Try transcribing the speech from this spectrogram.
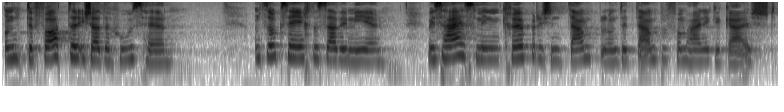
Und der Vater ist auch der Hausherr. Und so sehe ich das auch bei mir. Weil es heisst, mein Körper ist ein Tempel und der Tempel vom Heiligen Geist.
